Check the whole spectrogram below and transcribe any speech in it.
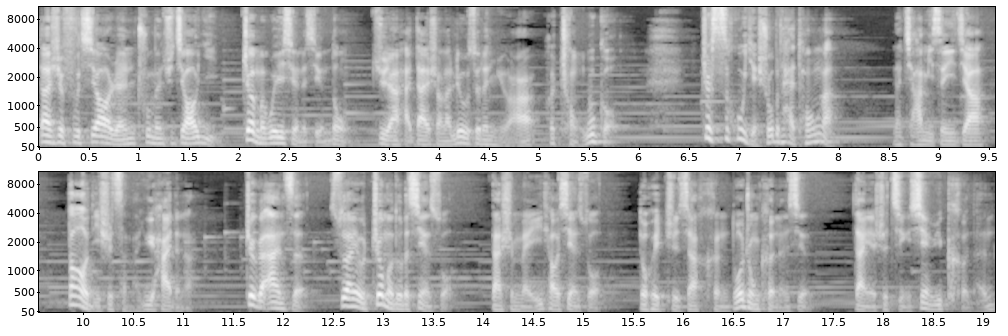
但是夫妻二人出门去交易，这么危险的行动，居然还带上了六岁的女儿和宠物狗，这似乎也说不太通啊。那贾米森一家到底是怎么遇害的呢？这个案子虽然有这么多的线索，但是每一条线索都会指向很多种可能性，但也是仅限于可能。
